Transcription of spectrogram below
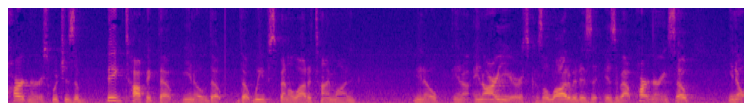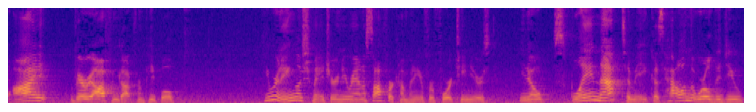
partners, which is a big topic that you know that that we've spent a lot of time on, you know, in, in our years because a lot of it is is about partnering. So, you know, I very often got from people, you were an English major and you ran a software company for 14 years. You know, explain that to me because how in the world did you,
